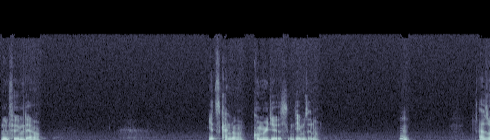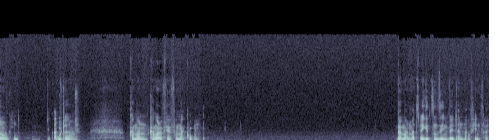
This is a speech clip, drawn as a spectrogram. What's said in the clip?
einen Film, der jetzt keine Komödie ist in dem Sinne. Hm. Also guter, gut. kann man kann man auf jeden Fall mal gucken. wenn man Mats Mikkelsen sehen will, dann auf jeden Fall.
